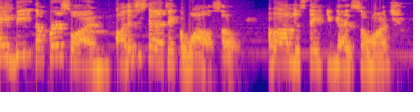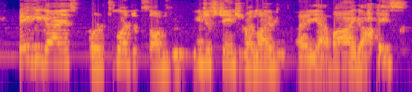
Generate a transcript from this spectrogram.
I beat the first one. Oh, this is gonna take a while, so about I'll just thank you guys so much. Thank you guys for 200 subs. You just changed my life. Uh, yeah, bye guys.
